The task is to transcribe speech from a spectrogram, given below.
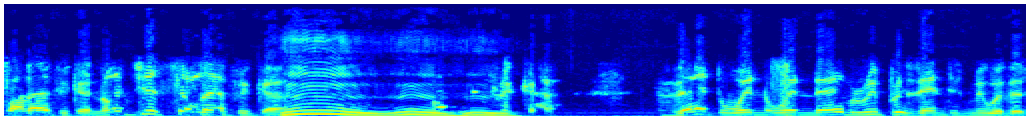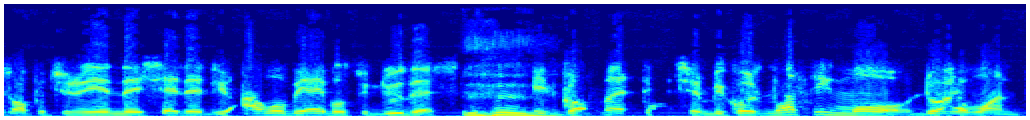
South Africa, not just South Africa, mm, mm, mm. Africa. That when when they represented me with this opportunity and they said that you, I will be able to do this, mm-hmm. it got my attention because nothing more do I want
